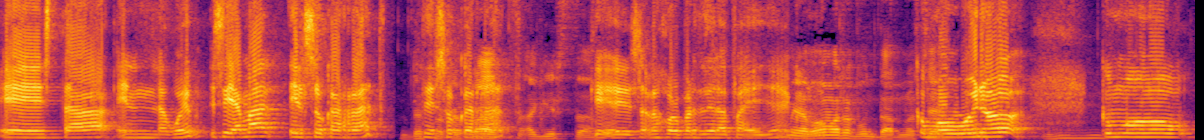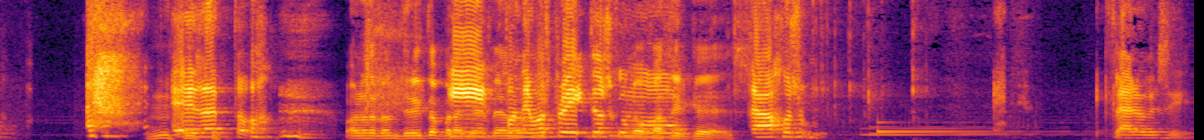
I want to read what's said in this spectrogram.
Eh, está en la web. Se llama El Socarrat, de, Socarrat, Aquí está. que es la mejor parte de la paella. Mira, vamos a apuntarnos. Como bueno, como... Exacto. Vamos a hacer un directo para y que pondremos proyectos como lo fácil que es. trabajos... Claro que sí.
